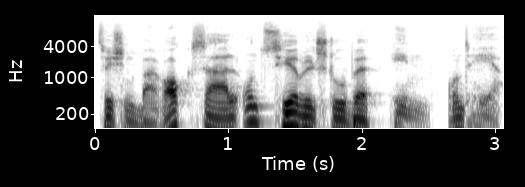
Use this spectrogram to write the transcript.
zwischen Barocksaal und Zirbelstube hin und her.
